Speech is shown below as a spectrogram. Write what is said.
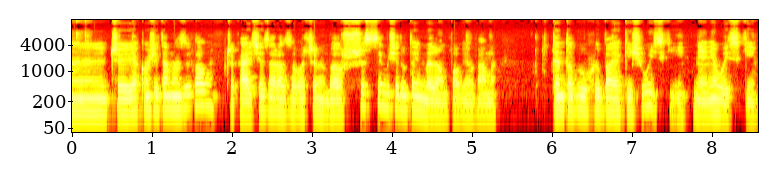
Yy, czy jak on się tam nazywał? Czekajcie, zaraz zobaczymy, bo już wszyscy mi się tutaj mylą, powiem wam. Ten to był chyba jakiś whisky. Nie, nie whisky.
